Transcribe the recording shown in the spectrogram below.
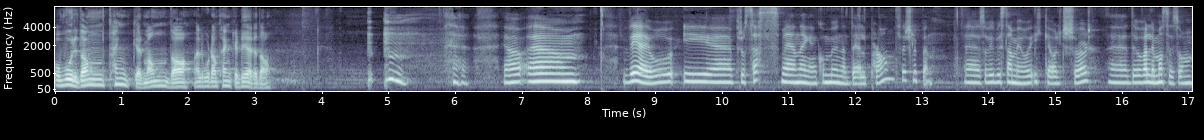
Og hvordan tenker man da, eller hvordan tenker dere da? ja, um, vi er jo i prosess med en egen kommunedelplan for Sluppen. Uh, så vi bestemmer jo ikke alt sjøl. Eh, det er jo veldig som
